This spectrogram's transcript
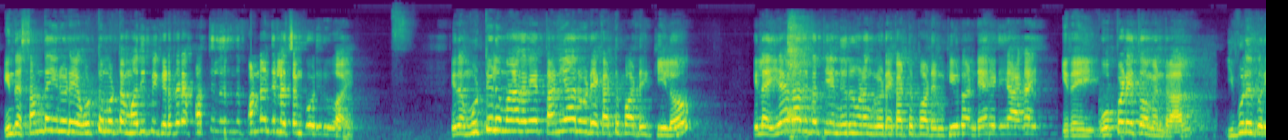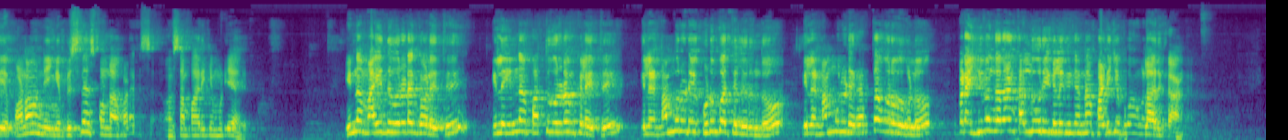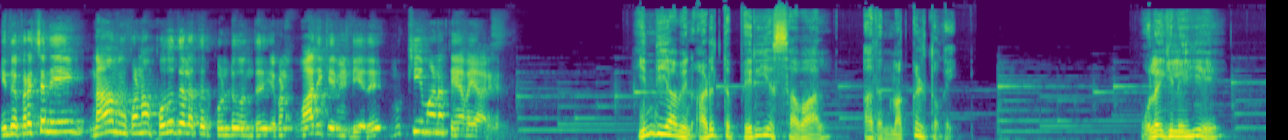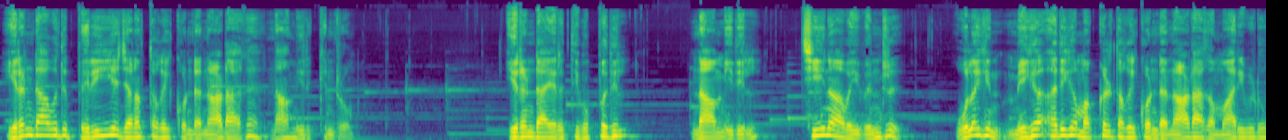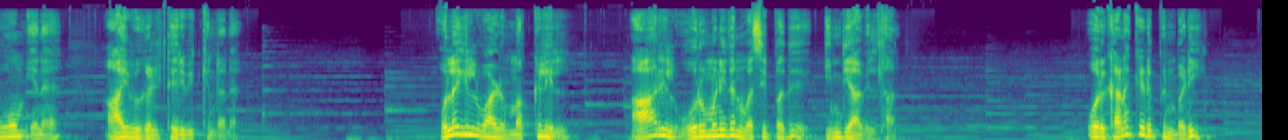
இந்த சந்தையினுடைய ஒட்டுமொத்த மதிப்பு கிட்டத்தட்ட பத்துல இருந்து பன்னெண்டு லட்சம் கோடி ரூபாய். இதை முற்றிலுமாகவே தனியாருடைய கட்டுப்பாட்டு கீழோ இல்ல ஏகாதிபத்திய நிறுவனங்களுடைய கட்டுப்பாட்டின் கீழோ நேரடியாக இதை ஒப்படைத்தோம் என்றால் இவ்வளவு பெரிய பணம் நீங்க பிசினஸ் பண்ணா கூட ச- சம்பாதிக்க முடியாது. இன்னும் ஐந்து வருடம் கழித்து இல்ல இன்னும் பத்து வருடம் கழித்து இல்ல நம்மளுடைய குடும்பத்தில் இருந்தோ இல்ல நம்மளுடைய ரத்த உறவுகளோ இப்ப இவங்க தான் கல்லூரிகளுக்கு என்ன படிக்க போவங்களா இருக்காங்க. இந்த பிரச்சனையை நாம் இப்பனா பொதுதளத்துக்கு கொண்டு வந்து இப்ப வாதிக்க வேண்டியது முக்கியமான தேவையா இருக்குது. இந்தியாவின் அடுத்த பெரிய சவால் அதன் மக்கள் தொகை. உலகிலேயே இரண்டாவது பெரிய ஜனத்தொகை கொண்ட நாடாக நாம் இருக்கின்றோம். இரண்டாயிரத்தி முப்பதில் நாம் இதில் சீனாவை வென்று உலகின் மிக அதிக மக்கள் தொகை கொண்ட நாடாக மாறிவிடுவோம் என ஆய்வுகள் தெரிவிக்கின்றன. உலகில் வாழும் மக்களில் ஆறில் ஒரு மனிதன் வசிப்பது இந்தியாவில்தான். ஒரு கணக்கெடுப்பின்படி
